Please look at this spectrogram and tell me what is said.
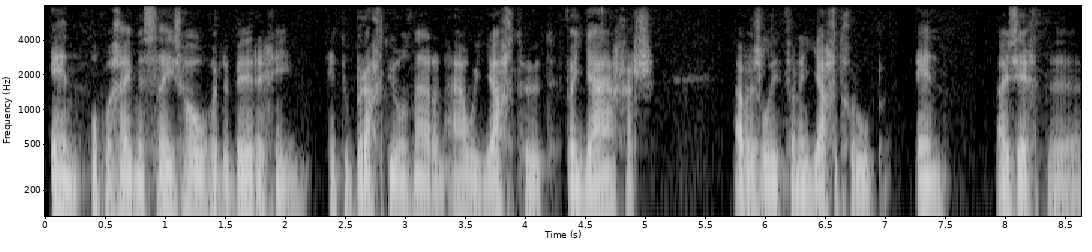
En op een gegeven moment steeds hoger de berg in. En toen bracht hij ons naar een oude jachthut van jagers. Hij was lid van een jachtgroep. En hij zegt, eh,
